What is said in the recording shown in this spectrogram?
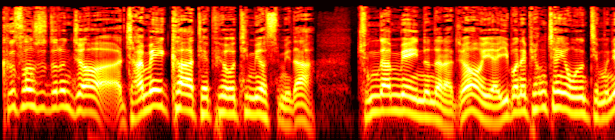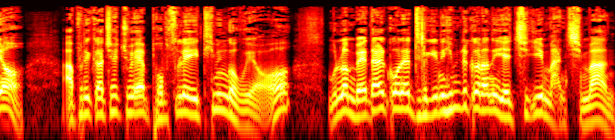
그 선수들은 저 자메이카 대표팀이었습니다. 중남미에 있는 나라죠. 예, 이번에 평창에 오는 팀은요. 아프리카 최초의 봅슬레이 팀인 거고요. 물론 메달권에 들기는 힘들 거라는 예측이 많지만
